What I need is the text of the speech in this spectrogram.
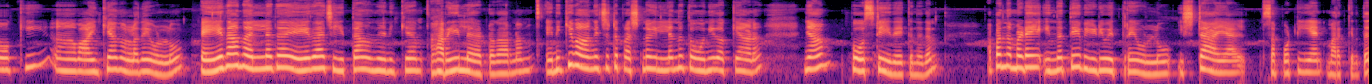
നോക്കി വാങ്ങിക്കുക എന്നുള്ളതേ ഉള്ളൂ. ഏതാ നല്ലത് ഏതാ ചീത്ത എന്നൊന്നും എനിക്ക് അറിയില്ല കേട്ടോ. കാരണം എനിക്ക് വാങ്ങിച്ചിട്ട് പ്രശ്നമില്ലെന്ന് തോന്നിയതൊക്കെയാണ് ഞാൻ പോസ്റ്റ് ചെയ്തേക്കുന്നത്. അപ്പം നമ്മുടെ ഇന്നത്തെ വീഡിയോ ഇത്രയേ ഉള്ളൂ. ഇഷ്ടമായാൽ സപ്പോർട്ട് ചെയ്യാൻ മറക്കരുത്.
